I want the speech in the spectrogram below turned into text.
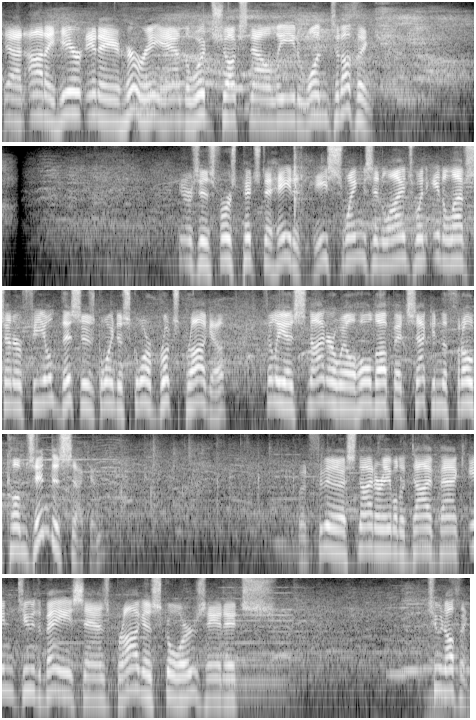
Got out of here in a hurry, and the Woodchucks now lead one to nothing. Here's his first pitch to Hayden. He swings and lines one into left center field. This is going to score Brooks Braga. Phileas Snyder will hold up at second. The throw comes into second. But Phileas uh, Snyder able to dive back into the base as Braga scores, and it's 2 0.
